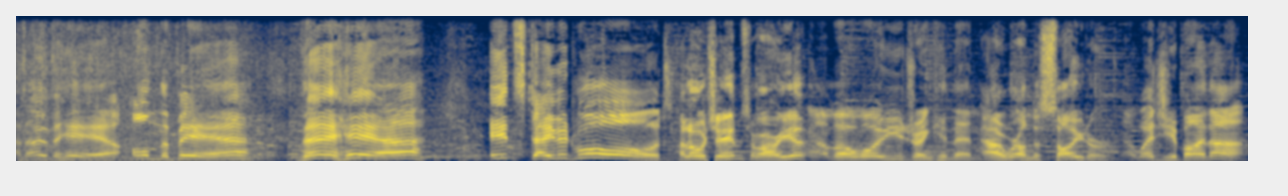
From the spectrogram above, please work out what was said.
And over here on the beer, they're here. It's David Ward. Hello, James. How are you? Uh, well, what are you drinking then? Uh, we're on the cider. Uh, Where did you buy that?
